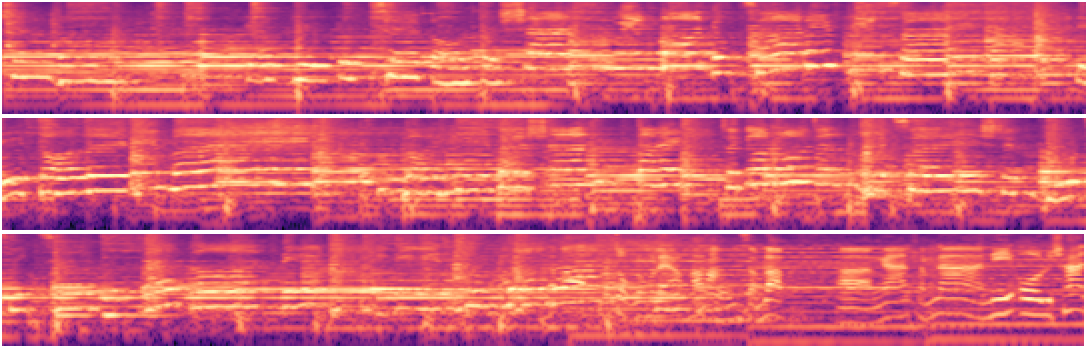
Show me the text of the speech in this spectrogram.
ฉันบอกอยากอยู่กับเธอต่อแต่ฉัน สัมมนา Neolution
